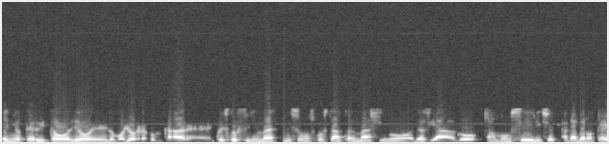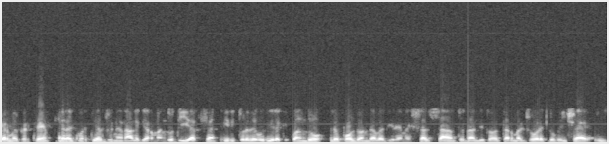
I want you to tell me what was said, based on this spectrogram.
è il mio territorio e lo voglio raccontare. In questo film mi sono spostato al massimo ad Asiago, a Monselice, ad Abano Terme perché era il quartier generale di Armando Diaz, addirittura devo dire che quando Leopoldo andava a dire messa al santo da dietro l'altar maggiore dove c'è il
